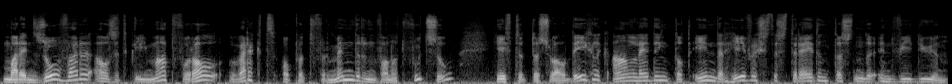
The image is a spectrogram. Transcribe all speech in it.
maar in zoverre als het klimaat vooral werkt op het verminderen van het voedsel, heeft het dus wel degelijk aanleiding tot een der hevigste strijden tussen de individuen,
